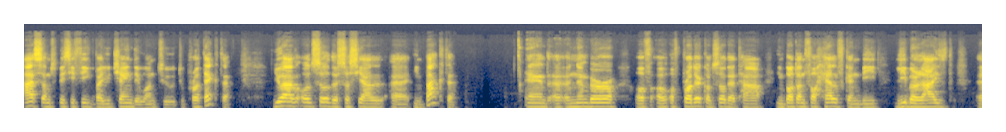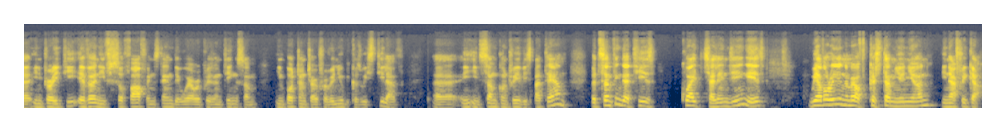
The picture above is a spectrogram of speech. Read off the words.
has some specific value chain they want to, to protect. You have also the social uh, impact and a, a number of, of, of, products also that are important for health can be liberalized uh, in priority, even if so far, for instance, they were representing some important tariff revenue because we still have uh, in some countries this pattern. But something that is quite challenging is we have already a number of custom union in Africa,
